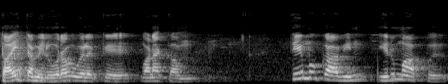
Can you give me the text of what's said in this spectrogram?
தாய் தமிழ் உறவுகளுக்கு வணக்கம். திமுகவின் இருமாப்பு.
